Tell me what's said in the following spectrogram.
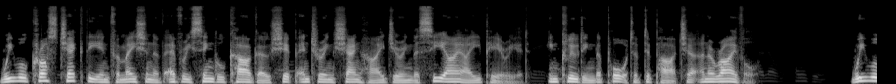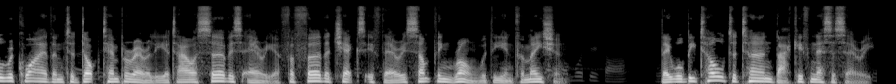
We will cross check the information of every single cargo ship entering Shanghai during the CIIE period, including the port of departure and arrival. We will require them to dock temporarily at our service area for further checks if there is something wrong with the information. They will be told to turn back if necessary.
